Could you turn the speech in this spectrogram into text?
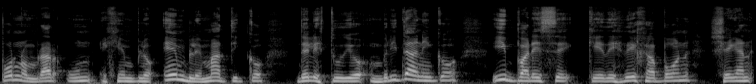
por nombrar un ejemplo emblemático del estudio británico, y parece que desde Japón llegan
